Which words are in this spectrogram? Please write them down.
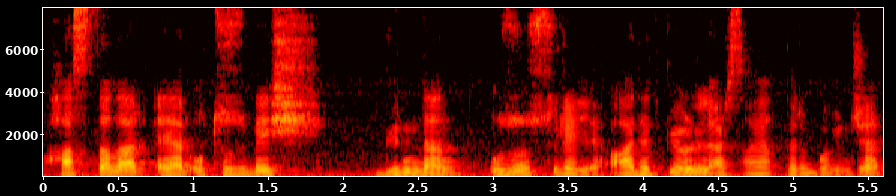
hastalar eğer 35 günden uzun süreli adet görürlerse hayatları boyunca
